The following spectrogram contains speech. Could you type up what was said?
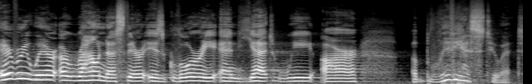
Everywhere around us there is glory, and yet we are oblivious to it.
